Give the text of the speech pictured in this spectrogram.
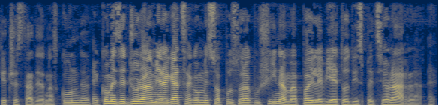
che c'è state a nascondere? È come se giuro alla mia ragazza che ho messo a posto la cucina, ma poi le vieto di ispezionarla. Eh.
